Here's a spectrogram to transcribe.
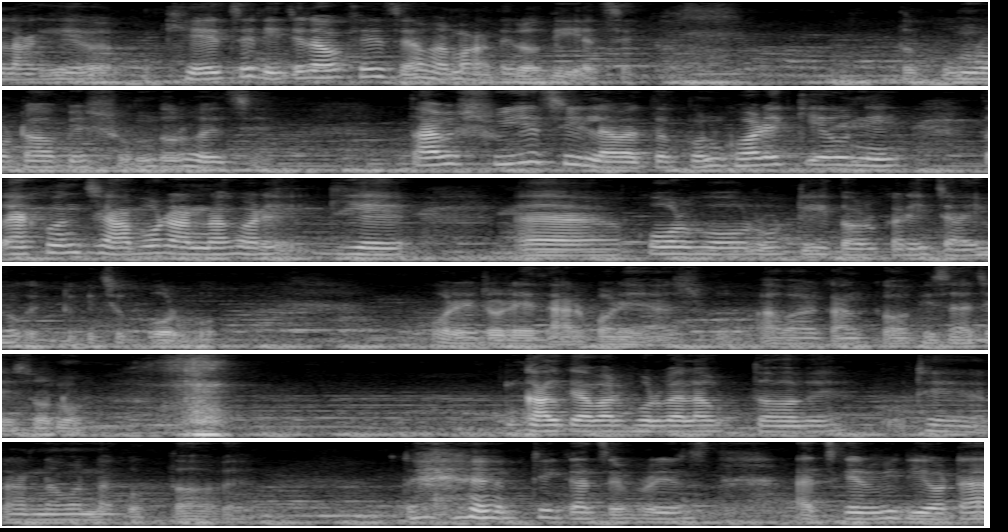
লাগিয়ে খেয়েছে, নিজেরাও খেয়েছে আমার মাদেরও দিয়েছে। তো কুমড়োটাও বেশ সুন্দর হয়েছে। তো আমি শুয়েছিলাম এতক্ষণ, ঘরে কেউ নেই। তো এখন যাব রান্নাঘরে, গিয়ে করব রুটি, তরকারি, যাই হোক, একটু কিছু করব। করে টোরে তারপরে আসব। আবার কালকে অফিস আছে, শোনো। কালকে আবার ভোরবেলা উঠতে হবে, উঠে রান্না বান্না করতে হবে। ঠিক আছে ফ্রেন্ডস আজকের ভিডিওটা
